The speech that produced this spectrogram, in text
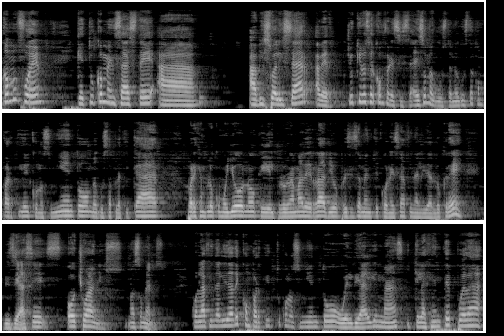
¿Cómo fue que tú comenzaste a a visualizar, a ver, yo quiero ser conferencista, eso me gusta, me gusta compartir el conocimiento, me gusta platicar, por ejemplo, como yo, ¿no? Que el programa de radio precisamente con esa finalidad lo creé, desde hace ocho años, más o menos, con la finalidad de compartir tu conocimiento o el de alguien más y que la gente pueda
